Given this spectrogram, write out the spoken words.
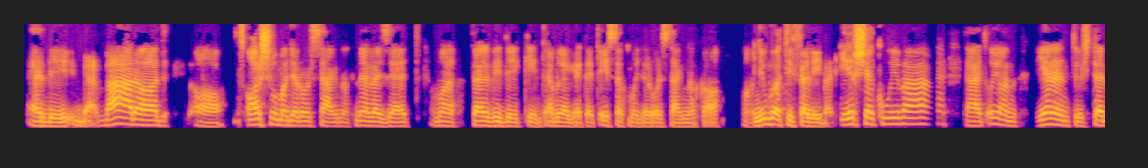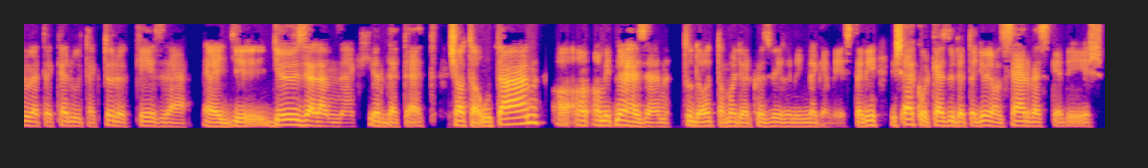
Erdélybe Várad, az alsó Magyarországnak nevezett, ma felvidékként emlegetett Észak-Magyarországnak a, a nyugati felében Érsekújvár, tehát olyan jelentős területek kerültek török kézre egy győzelemnek hirdetett csata után, a, a, amit nehezen tudott a magyar közvélemény megemészteni, és ekkor kezdődött egy olyan szervezkedés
